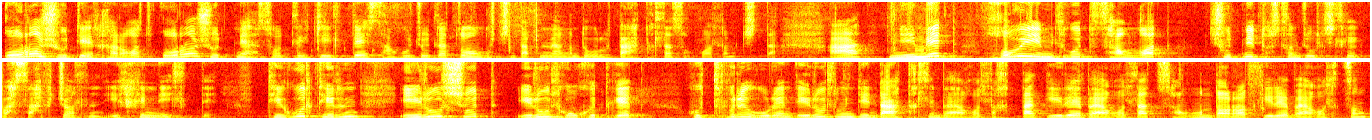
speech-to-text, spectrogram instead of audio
гурван шүд ярихаар гоц гурван шүдний асуудлыг жилдээ санхүүжүүлээд 135 мянган төгрөг даатгалаас өгөх боломжтой. А нэмээд хувийн эмнэлгүүд сонгоод шүдний тусламж үйлчлэгийг бас авч болно эрхэн нээлттэй. Тэгвэл тэр нь эрүүл шүд, эрүүл хүүхэд гээд хөтөлбөрийн хүрээнд эрүүл мэндийн даатгалын байгууллагатаа гэрээ байгуулад сонгонд ороод гэрээ байгуулсан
